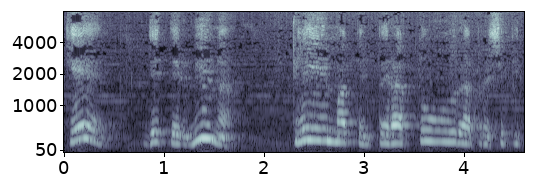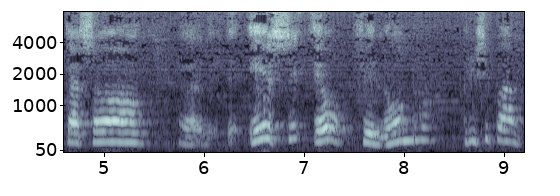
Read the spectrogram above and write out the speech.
que determina clima, temperatura, precipitação. Eh, esse é o fenômeno principal.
